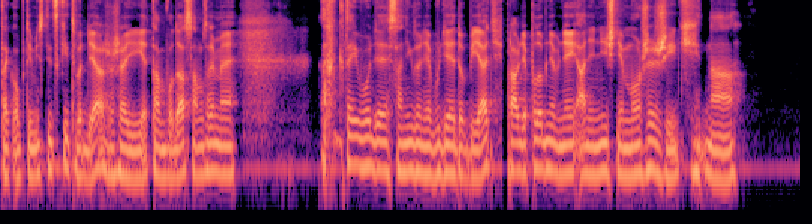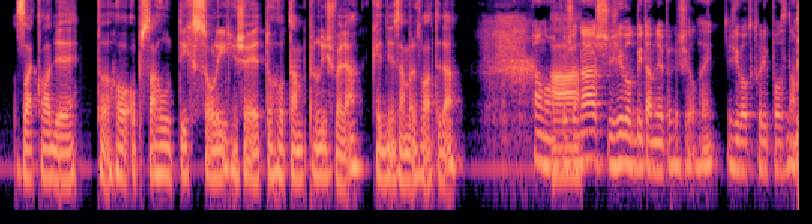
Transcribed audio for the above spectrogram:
tak optimisticky tvrdia, že je tam voda. Samozrejme, k tej vode sa nikto nebude dobíjať. Pravdepodobne v nej ani nič nemôže žiť na základe toho obsahu tých solí, že je toho tam príliš veľa, keď nezamrzla teda. Áno, a... akože náš život by tam neprežil, hej? Život, ktorý poznáme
